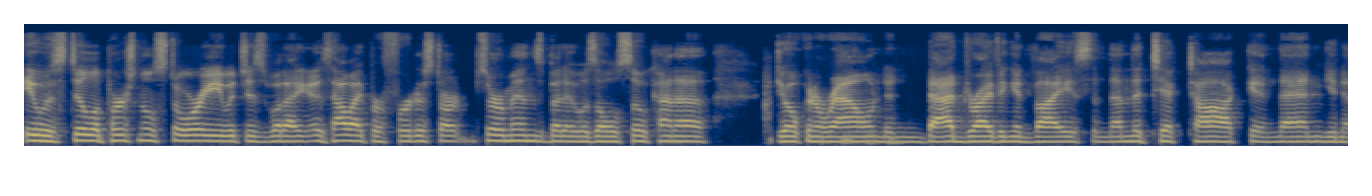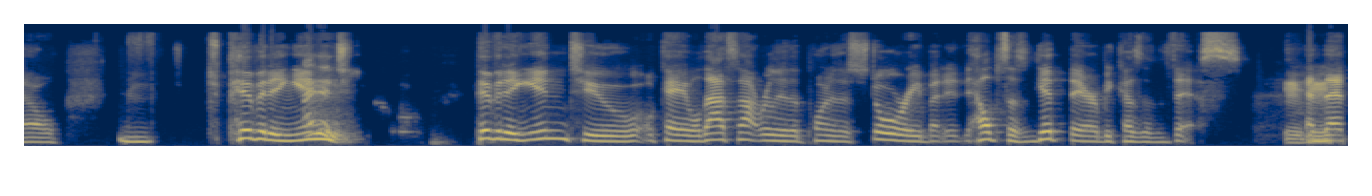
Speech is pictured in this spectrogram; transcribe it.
it was still a personal story, which is what I is how I prefer to start sermons, but it was also kind of joking around and bad driving advice, and then the TikTok, and then you know pivoting into pivoting into okay, well that's not really the point of the story, but it helps us get there because of this Mhm. and then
